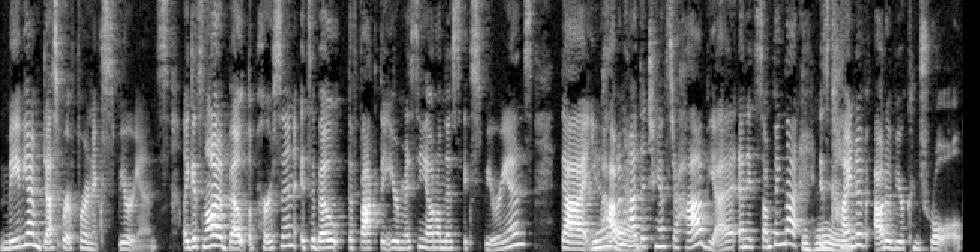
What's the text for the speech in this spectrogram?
Maybe I'm desperate for an experience. Like, it's not about the person, it's about the fact that you're missing out on this experience that you haven't had the chance to have yet. And it's something that is Mhm. kind of out of your control.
